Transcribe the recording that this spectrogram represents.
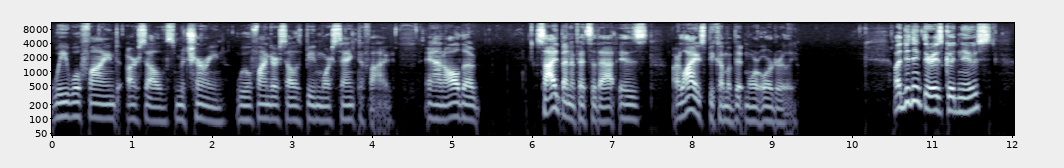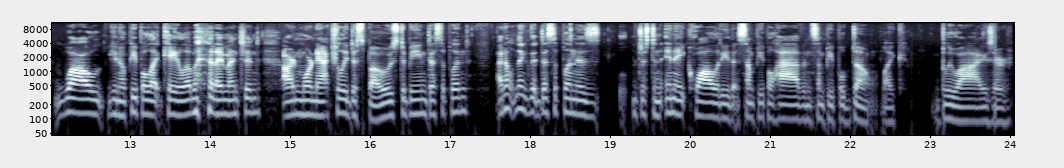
we will find ourselves maturing. We will find ourselves being more sanctified. And all the side benefits of that is our lives become a bit more orderly. I do think there is good news while you know people like Caleb that I mentioned are more naturally disposed to being disciplined, I don't think that discipline is just an innate quality that some people have and some people don't, like blue eyes or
